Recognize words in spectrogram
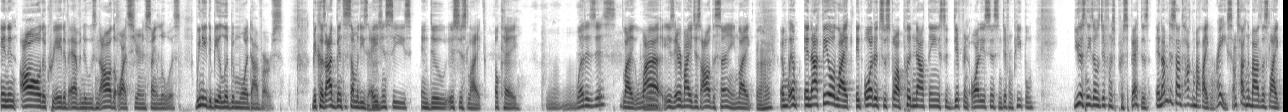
and in all the creative avenues and all the arts here in St. Louis, we need to be a little bit more diverse because I've been to some of these mm-hmm. agencies and dude, it's just like, okay, what is this? Like, why is everybody just all the same? Like, uh-huh. and, and, and I feel like in order to start putting out things to different audiences and different people, you just need those different perspectives. And I'm just not talking about like race. I'm talking about just like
